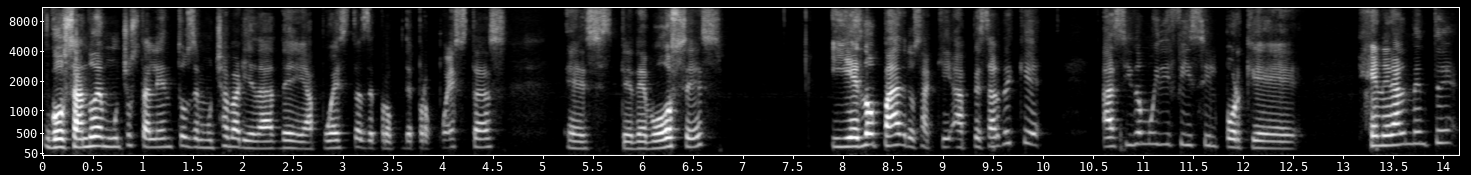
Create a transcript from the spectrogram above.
gozando de muchos talentos, de mucha variedad de apuestas, de, propuestas, este, de voces. Y es lo padre, o sea, que a pesar de que ha sido muy difícil porque generalmente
